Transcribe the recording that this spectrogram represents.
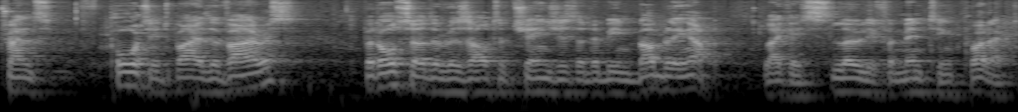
transported by the virus, but also the result of changes that have been bubbling up like a slowly fermenting product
